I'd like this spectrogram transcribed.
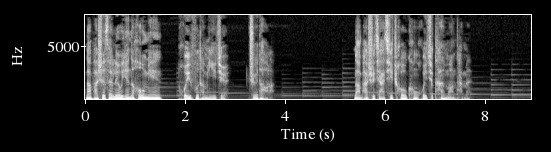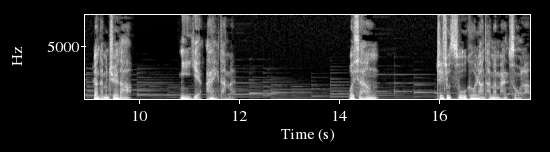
哪怕是在留言的后面回复他们一句“知道了”，哪怕是假期抽空回去看望他们。让他们知道，你也爱他们。我想，这就足够让他们满足了。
